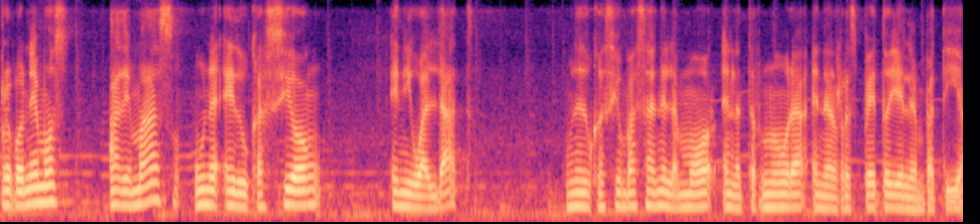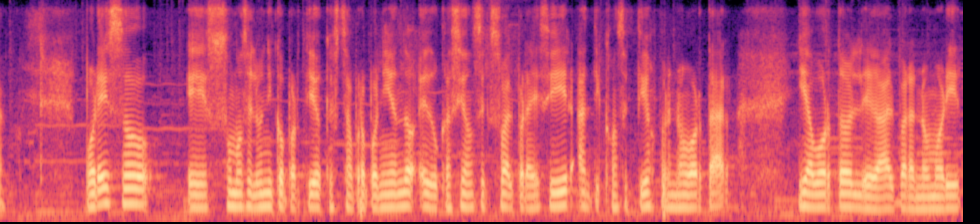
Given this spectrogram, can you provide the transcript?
Proponemos además una educación en igualdad, una educación basada en el amor, en la ternura, en el respeto y en la empatía. Por eso eh, somos el único partido que está proponiendo educación sexual para decidir, anticonceptivos para no abortar y aborto legal para no morir.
